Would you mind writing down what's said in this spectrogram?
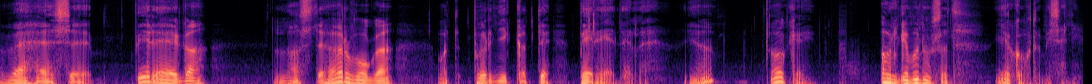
vähese perega, laste arvuga, vot põrnikate peredele, jah, okei okay olge mõnusad ja kohtumiseni.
